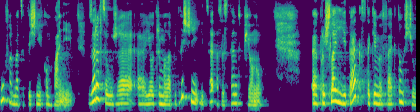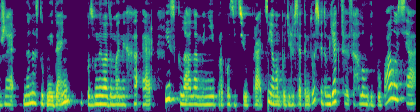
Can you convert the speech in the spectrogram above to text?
у фармацевтичній компанії. Зараз це вже е, я отримала підвищення, і це асистент піону. Е, Пройшла її так з таким ефектом, що вже на наступний день подзвонила до мене ХР і склала мені пропозицію праці. Я вам поділюся тим досвідом, як це загалом відбувалося.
